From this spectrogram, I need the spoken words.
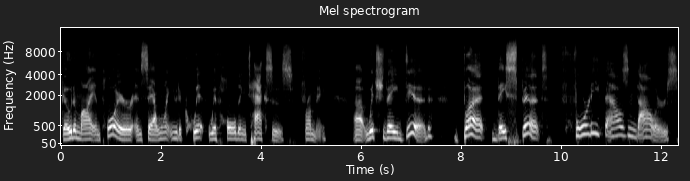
go to my employer and say, I want you to quit withholding taxes from me, uh, which they did, but they spent $40,000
